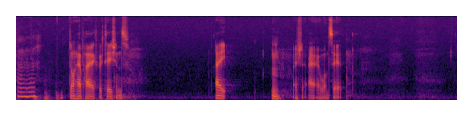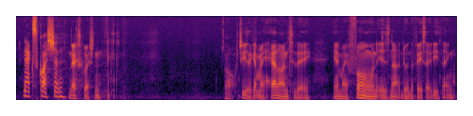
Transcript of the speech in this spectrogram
hmm Don't have high expectations. I, mm, I, should, I won't say it. Next question. Next question. Oh, geez, I got my hat on today, and my phone is not doing the Face ID thing.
